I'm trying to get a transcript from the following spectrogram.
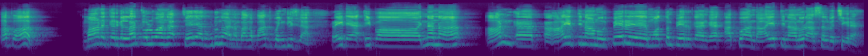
அப்போ மாணக்கர்கள்லாம் சொல்லுவாங்க. சரி அது விடுங்க. நம்ம அங்கே பார்த்துப்போம் இங்கிலீஷில். ரைட்டு இப்போ என்னன்னா ஆண் ஆயிரத்தி நானூறு பேர் மொத்தம் பேர் இருக்காங்க. அப்போ அந்த ஆயிரத்தி நானூறு அசல் வச்சுக்கிறேன்.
